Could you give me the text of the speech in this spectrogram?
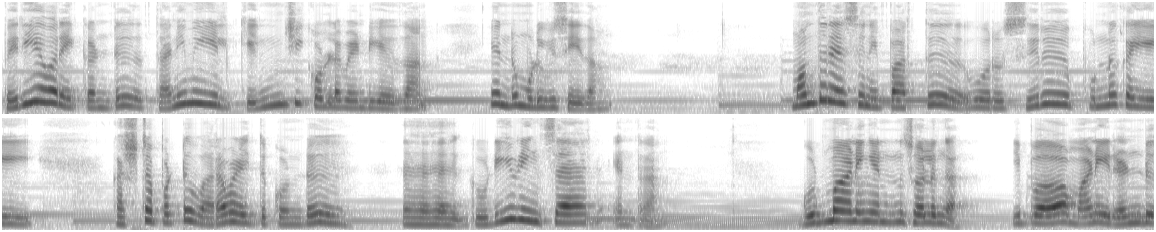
பெரியவரை கண்டு தனிமையில் கெஞ்சி கொள்ள வேண்டியதுதான். என்று முடிவு செய்தான். மந்தரேசனை பார்த்து ஒரு சிறு புன்னகையை கஷ்டப்பட்டு வரவழைத்து கொண்டு குட் ஈவினிங் சார் என்றான். குட் மார்னிங் என்று சொல்லுங்க. இப்போ மணி ரெண்டு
